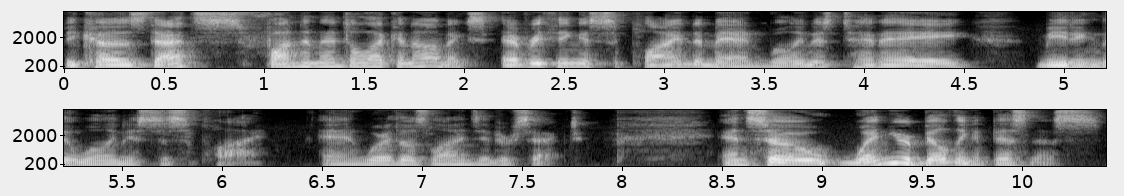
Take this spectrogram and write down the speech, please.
Because that's fundamental economics. Everything is supply and demand, willingness to pay meeting the willingness to supply and where those lines intersect. And so when you're building a business,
